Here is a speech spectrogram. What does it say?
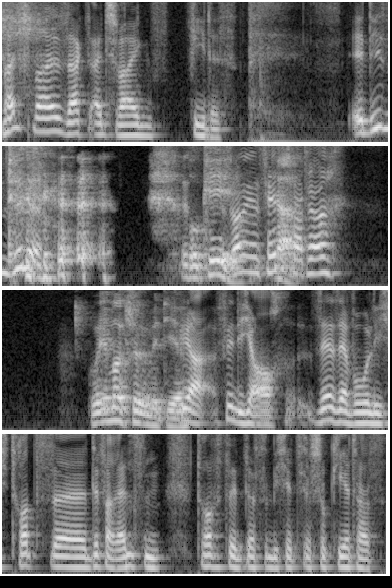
Manchmal sagt ein Schweigen vieles. In diesem Sinne. Es, Okay, Es war mir ein Fest, ja. Vater. War immer schön mit dir. Ja, finde ich auch. Sehr, sehr wohlig. Trotz äh, Differenzen. Trotzdem, dass du mich jetzt hier schockiert hast.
